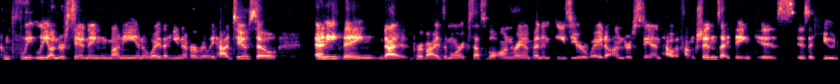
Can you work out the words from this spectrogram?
completely understanding money in a way that you never really had to. So, anything that provides a more accessible on ramp and an easier way to understand how it functions i think is is a huge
